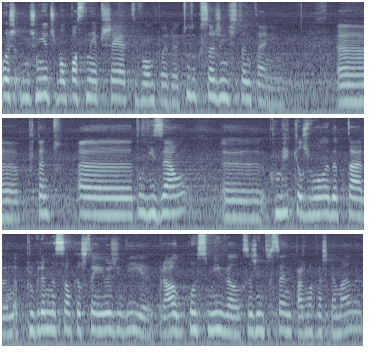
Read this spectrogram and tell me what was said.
hoje os miúdos vão para o Snapchat, vão para tudo o que seja instantâneo. portanto, a televisão Uh, como é que eles vão adaptar a programação que eles têm hoje em dia para algo consumível, que seja interessante para as novas camadas,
